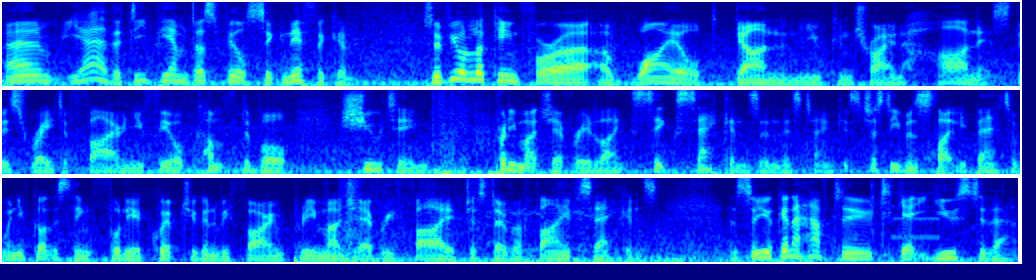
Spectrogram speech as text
And yeah, the DPM does feel significant. So if you're looking for a, a, wild gun and you can try and harness this rate of fire and you feel comfortable shooting pretty much every like six seconds in this tank, it's just even slightly better. When you've got this thing fully equipped, you're going to be firing pretty much every five, just over five seconds. And so you're going to have to, to get used to that.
